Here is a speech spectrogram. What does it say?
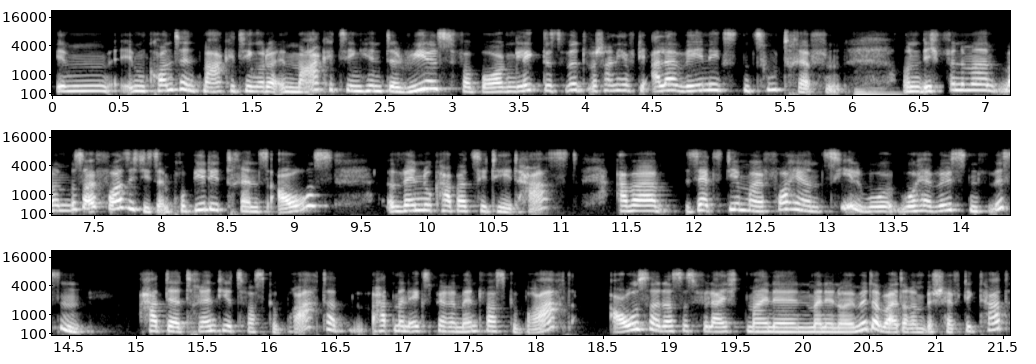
im, im Content-Marketing oder im Marketing hinter Reels verborgen liegt, das wird wahrscheinlich auf die allerwenigsten zutreffen. Mhm. Und ich finde, man, man muss auch vorsichtig sein. Probier die Trends aus, wenn du Kapazität hast, aber setz dir mal vorher ein Ziel. Wo, woher willst du wissen, hat der Trend jetzt was gebracht? Hat, hat mein Experiment was gebracht? Außer, dass es vielleicht meine, meine neue Mitarbeiterin beschäftigt hat.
